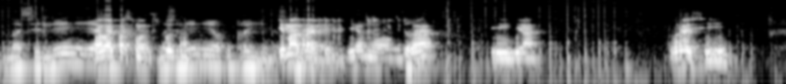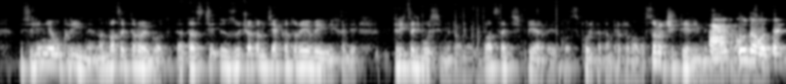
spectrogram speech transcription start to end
Население, Давай посмотрим, что там. население Украины. Демография. Демография в России. Население Украины на 22 год. Это с, с учетом тех, которые выехали. 38 миллионов. 21 год. Сколько там проживало? 44 миллиона. А откуда проживало. вот это?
